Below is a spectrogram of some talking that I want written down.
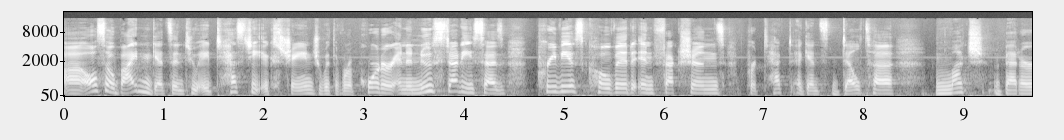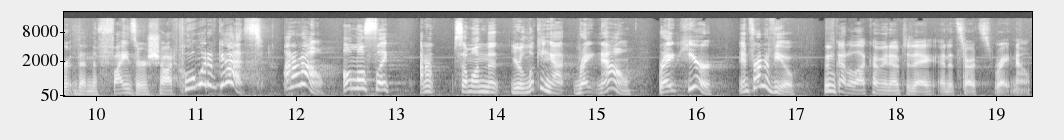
Uh, also, Biden gets into a testy exchange with a reporter, and a new study says previous COVID infections protect against Delta much better than the Pfizer shot. Who would have guessed? I don't know. Almost like I don't someone that you're looking at right now, right here in front of you. We've got a lot coming up today, and it starts right now.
